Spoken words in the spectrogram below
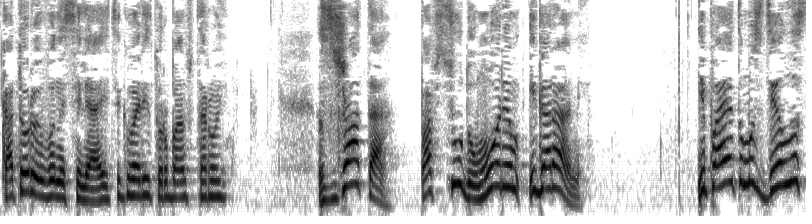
которую вы населяете, — говорит Урбан II, — сжата повсюду морем и горами, и поэтому сделалась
